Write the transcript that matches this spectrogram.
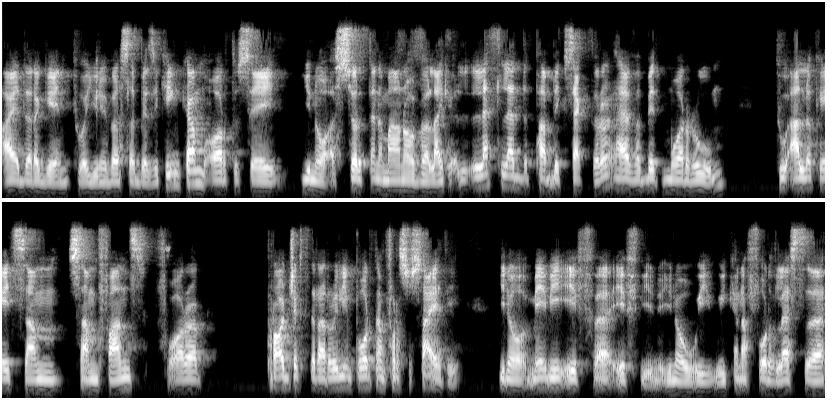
either again to a universal basic income or to say you know a certain amount of uh, like let's let the public sector have a bit more room to allocate some some funds for uh, projects that are really important for society. You know maybe if uh, if you know we we can afford less uh,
